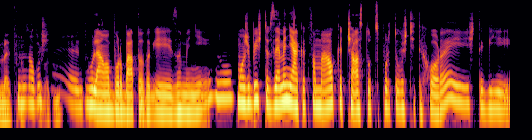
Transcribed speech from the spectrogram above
летва. Много ще е голяма борбата да ги замени, но може би ще вземе някаква малка част от спортуващите хора и ще ги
